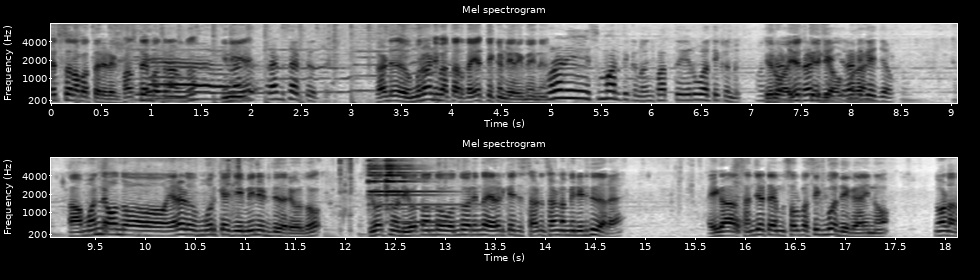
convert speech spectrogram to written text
ಎಷ್ಟು ಸಲ ಬರ್ತಾರೆ ಫಸ್ಟ್ ಟೈಮ್ ಬರ್ತಾರೆ ನಮ್ದು? ಎರಡು ಸರ್ತಿ ಇರುತ್ತೆ ಭತ್ತ ಮುರಾಣಿ ಬರ್ತಾರ ಎತ್ ತಿಕ್ಕಂಡಿರಿ ಮೀನು? ಮುರಾನಿ ಸುಮಾರು ತಿಕ್ಕೊಂಡು ಒಂದು ಪತ್ತು ಇರುವ ತಿಕ್ಕೊಂಡು. ಒಂದು ಇರುವ, ಎರಡು- ಎಷ್ಟು ಎರಡು ಕೆಜಿ ಕೆಜಿ- ಎರಡು ಮುರಾನಿ? ಕೆಜಿ ಅವು. ಆ, ಮೊನ್ನೆ ಒಂದು ಎರಡು ಮೂರು ಕೆಜಿ ಮೀನು ಹಿಡಿದಿದ್ದಾರೆ ಇವ್ರದ್ದು ಇವತ್ತು ನೋಡಿ ಇವತ್ತೊಂದು ಒಂದೂವರಿಂದ ಎರಡು ಕೆಜಿ ಸಣ್ಣ ಸಣ್ಣ ಮೀನು ಹಿಡಿದಿದ್ದಾರೆ. ಈಗ ಸಂಜೆ ಟೈಮ್ ಸ್ವಲ್ಪ ಸಿಗ್ಬೋದು ಈಗ ಇನ್ನು. ನೋಡೋಣ.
